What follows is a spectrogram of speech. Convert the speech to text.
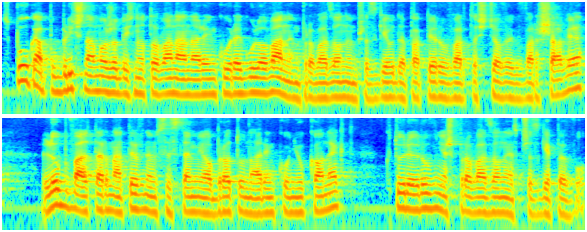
Spółka publiczna może być notowana na rynku regulowanym prowadzonym przez Giełdę Papierów Wartościowych w Warszawie lub w alternatywnym systemie obrotu na rynku New Connect, który również prowadzony jest przez GPW.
